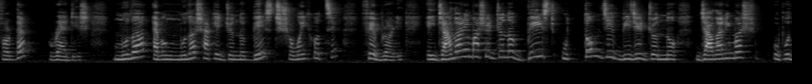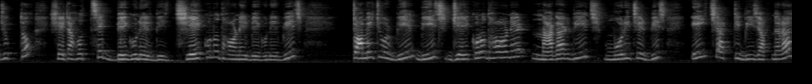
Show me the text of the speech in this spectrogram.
for the radish মূলা এবং মূলা শাকের জন্য বেস্ট সময় হচ্ছে ফেব্রুয়ারি এই জানুয়ারি মাসের জন্য বেস্ট উত্তম যে বীজের জন্য জানুয়ারি মাস উপযুক্ত। সেটা হচ্ছে বেগুনের বীজ যে কোনো ধরনের বেগুনের বীজ, টমেটোর বীজ যে কোনো ধরনের নাগার বীজ, মরিচের বীজ, এই চারটি বীজ আপনারা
